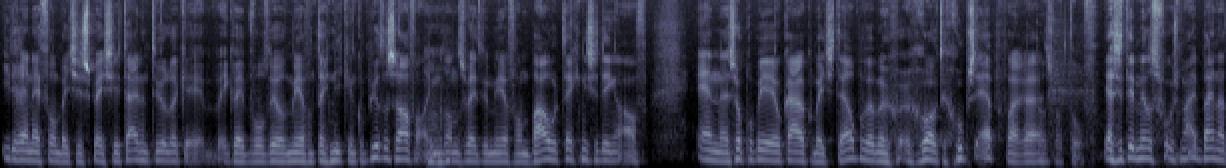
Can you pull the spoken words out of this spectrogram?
iedereen heeft wel een beetje een specialiteit natuurlijk. Ik weet bijvoorbeeld weer wat meer van techniek en computers af. Iemand Mhm. anders weet weer meer van bouwen, technische dingen af. En zo probeer je elkaar ook een beetje te helpen. We hebben een, gro- een grote groepsapp waar... dat is wel tof. ja, zitten inmiddels volgens mij bijna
